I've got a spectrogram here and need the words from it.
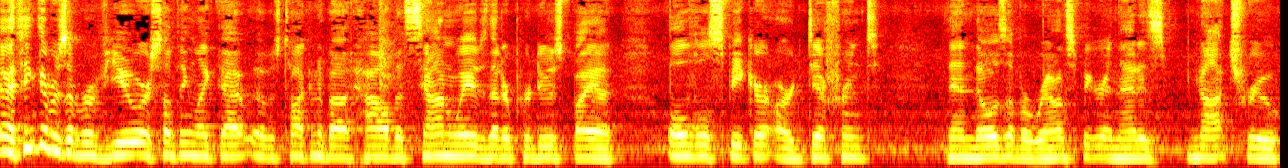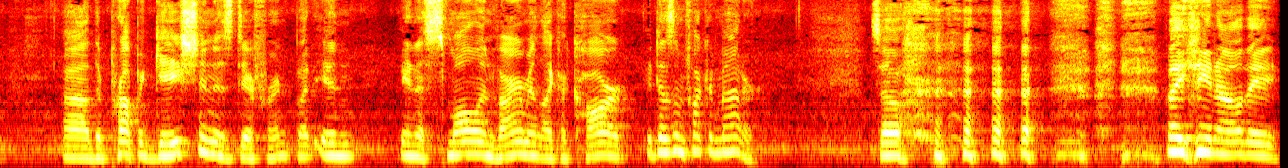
I think there was a review or something like that that was talking about how the sound waves that are produced by a oval speaker are different than those of a round speaker, and that is not true. Uh, the propagation is different, but in in a small environment like a car, it doesn't fucking matter. So, like you know, they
